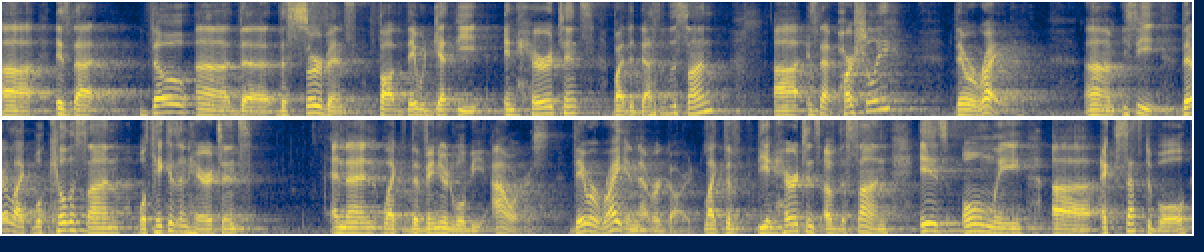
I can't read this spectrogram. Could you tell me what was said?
uh, is that though uh, the, the servants thought they would get the inheritance by the death of the son, uh, is that partially they were right. Um, you see, they're like, we'll kill the son, we'll take his inheritance, and then like the vineyard will be ours. They were right in that regard. Like the, the inheritance of the son is only uh, acceptable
